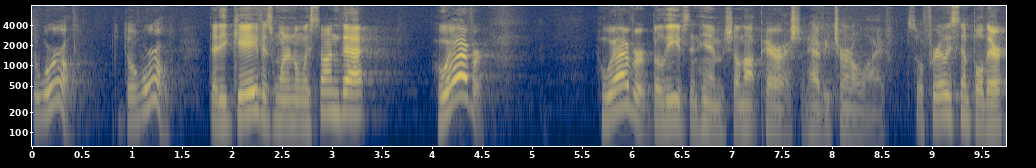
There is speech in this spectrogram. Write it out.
the world the world that he gave his one and only son that whoever whoever believes in him shall not perish and have eternal life so fairly simple there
